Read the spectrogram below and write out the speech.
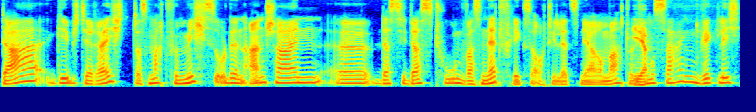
da gebe ich dir recht, das macht für mich so den Anschein, äh, dass sie das tun, was Netflix auch die letzten Jahre macht. Und ja. ich muss sagen, wirklich,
